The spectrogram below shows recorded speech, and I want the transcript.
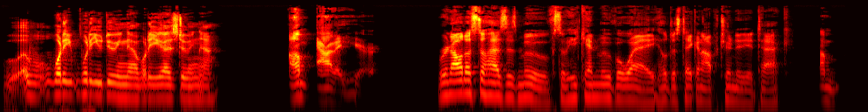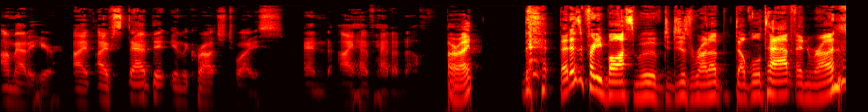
What are you, what are you doing now? What are you guys doing now? I'm out of here. Ronaldo still has his move, so he can move away. He'll just take an opportunity attack. I'm I'm out of here. I've I've stabbed it in the crotch twice, and I have had enough. All right. that is a pretty boss move to just run up, double tap, and run.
